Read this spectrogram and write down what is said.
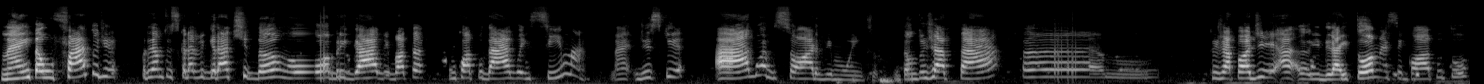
né? Então, o fato de, por exemplo, escreve gratidão ou obrigado e bota um copo d'água em cima, né? Diz que a água absorve muito. Então, tu já tá. Uh, tu já pode. Uh, e daí toma esse copo, tu,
